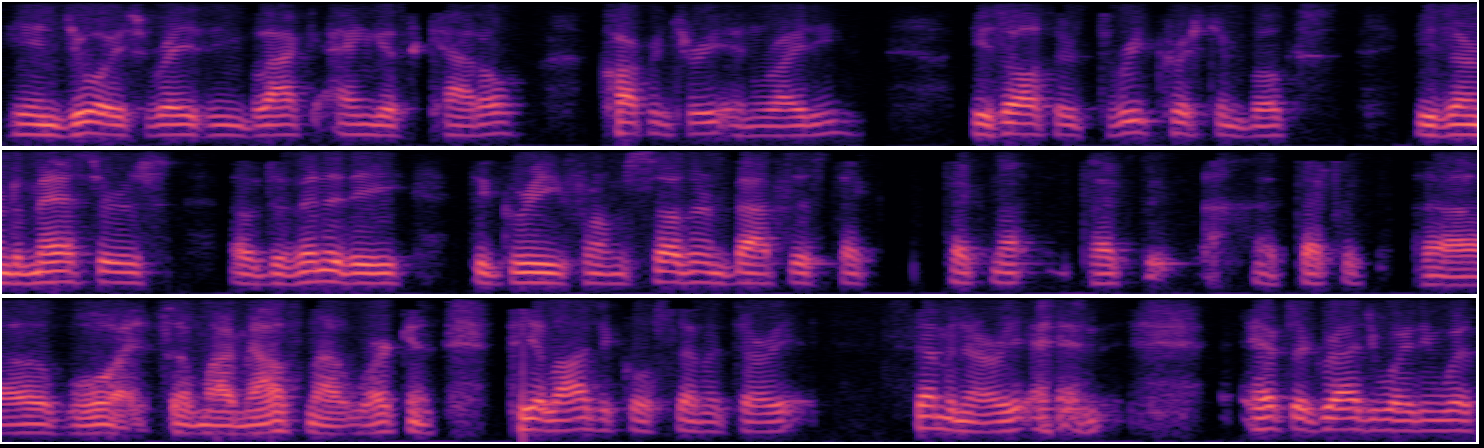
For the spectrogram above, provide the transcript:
he enjoys raising black Angus cattle, carpentry, and writing. He's authored three Christian books. He's earned a Master's of Divinity degree from Southern Baptist Tech, Techno, Tech, Tech, oh boy, so my mouth's not working. Theological Cemetery seminary and after graduating with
